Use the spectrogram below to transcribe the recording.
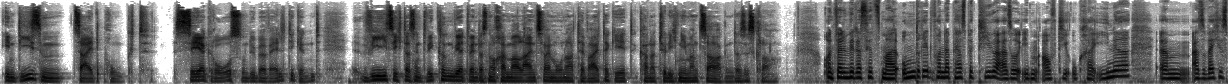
in diesem Zeitpunkt sehr groß und überwältigend. Wie sich das entwickeln wird, wenn das noch einmal ein, zwei Monate weitergeht, kann natürlich niemand sagen, das ist klar. Und wenn wir das jetzt mal umdrehen von der Perspektive, also eben auf die Ukraine, ähm, also welches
